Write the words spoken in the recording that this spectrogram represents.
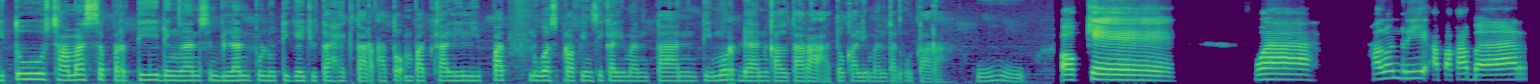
itu sama seperti dengan 93 juta hektar atau empat kali lipat luas provinsi Kalimantan Timur dan Kaltara atau Kalimantan Utara. Uh. Oke. Wah, halo Ndri, apa kabar?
